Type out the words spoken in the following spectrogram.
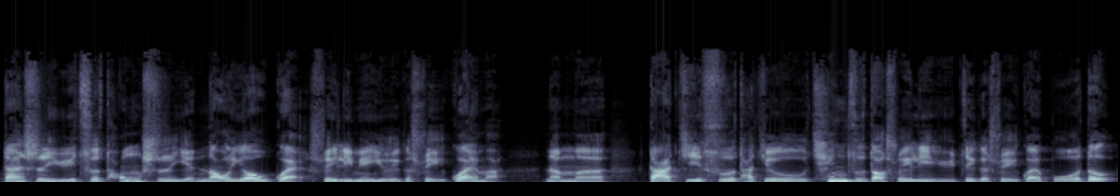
但是与此同时也闹妖怪，水里面有一个水怪嘛。那么大祭司他就亲自到水里与这个水怪搏斗，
